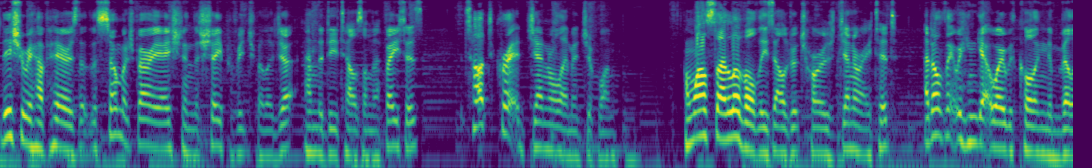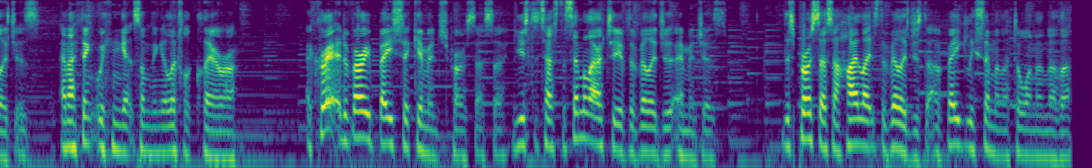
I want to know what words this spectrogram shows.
The issue we have here is that there's so much variation in the shape of each villager and the details on their faces, it's hard to create a general image of one. And whilst I love all these eldritch horrors generated, I don't think we can get away with calling them villagers, and I think we can get something a little clearer. I created a very basic image processor, used to test the similarity of the villager images. This processor highlights the villages that are vaguely similar to one another.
